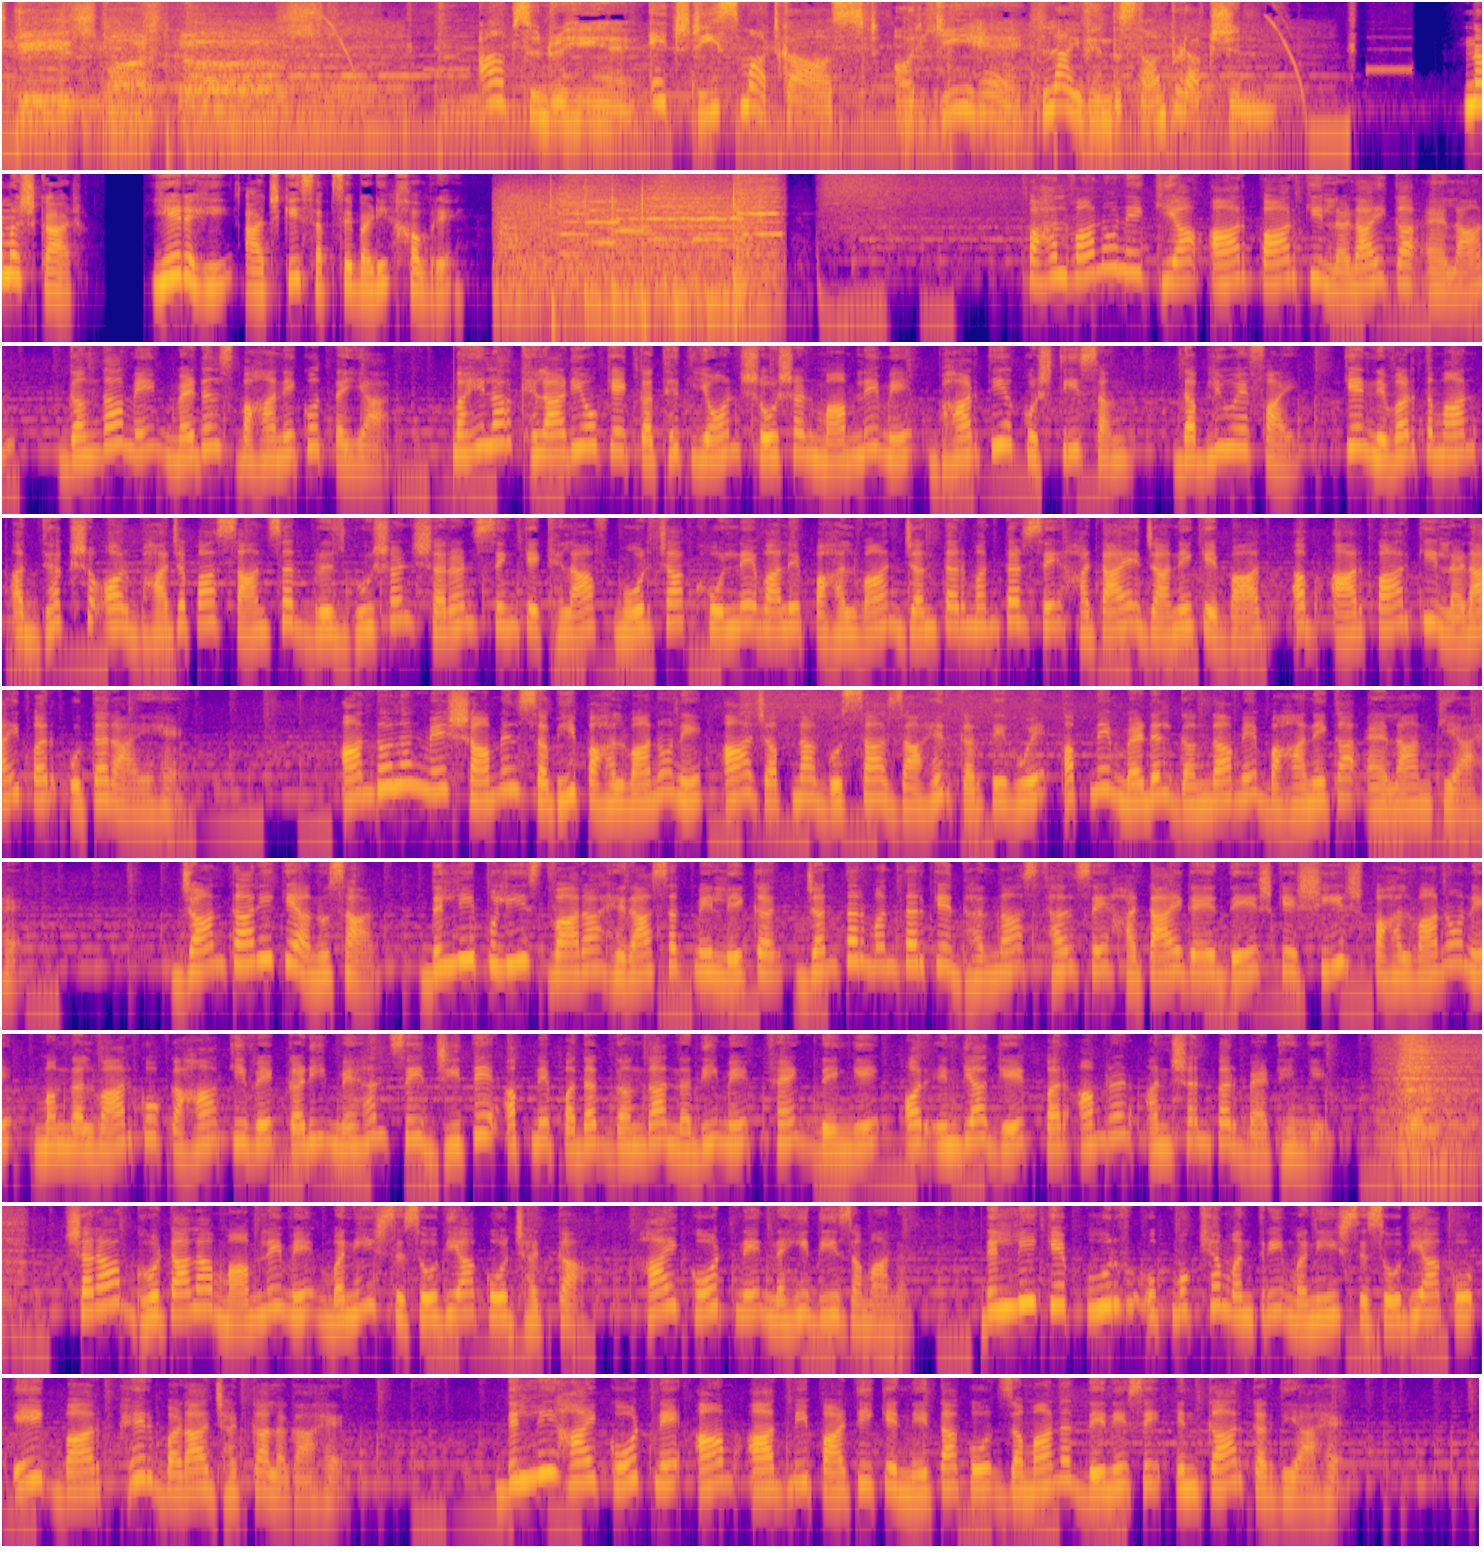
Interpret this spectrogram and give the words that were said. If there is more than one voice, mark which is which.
Speaker 1: HD cast
Speaker 2: आप सुन रहे हैं एच डी स्मार्ट कास्ट और ये है लाइव हिंदुस्तान प्रोडक्शन
Speaker 3: नमस्कार ये रही आज की सबसे बड़ी खबरें।
Speaker 4: पहलवानों ने किया आर पार की लड़ाई का ऐलान गंगा में मेडल्स बहाने को तैयार। महिला खिलाड़ियों के कथित यौन शोषण मामले में भारतीय कुश्ती संघ डब्ल्यू के निवर्तमान अध्यक्ष और भाजपा सांसद ब्रिजभूषण शरण सिंह के खिलाफ मोर्चा खोलने वाले पहलवान जंतर मंतर से हटाए जाने के बाद अब आर पार की लड़ाई पर उतर आए हैं। आंदोलन में शामिल सभी पहलवानों ने आज अपना गुस्सा ज़ाहिर करते हुए अपने मेडल गंगा में बहाने का ऐलान किया है। जानकारी के अनुसार दिल्ली पुलिस द्वारा हिरासत में लेकर जंतर मंतर के धरना स्थल से हटाए गए देश के शीर्ष पहलवानों ने मंगलवार को कहा कि वे कड़ी मेहनत से जीते अपने पदक गंगा नदी में फेंक देंगे और इंडिया गेट पर अमरण अनशन पर बैठेंगे। शराब घोटाला मामले में मनीष सिसोदिया को झटका। हाई कोर्ट ने नहीं दी जमानत। दिल्ली के पूर्व उप मुख्यमंत्री मनीष सिसोदिया को एक बार फिर बड़ा झटका लगा है। दिल्ली हाई कोर्ट ने आम आदमी पार्टी के नेता को जमानत देने से इनकार कर दिया है।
